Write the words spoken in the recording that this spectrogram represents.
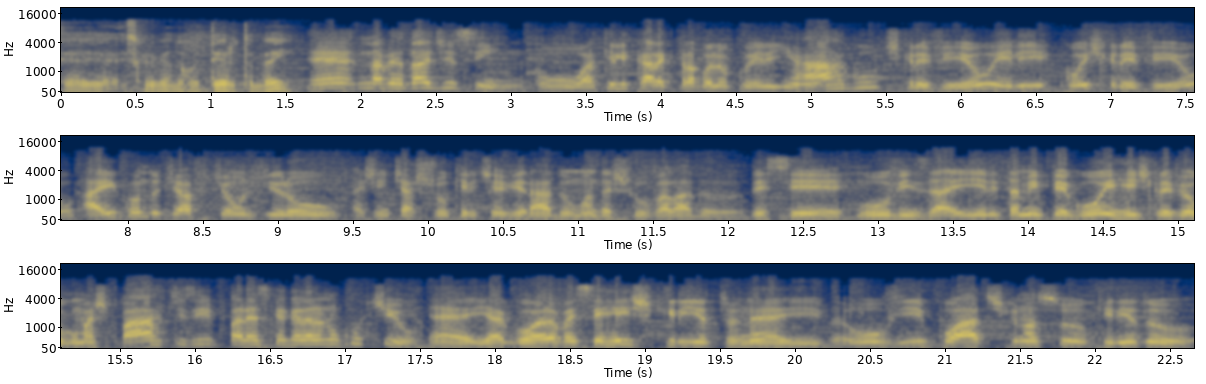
é, escrevendo o roteiro também? é, na verdade, assim, o, aquele cara que trabalhou com ele em Argo escreveu, ele coescreveu. Aí quando o Geoff Jones virou, a gente achou que ele tinha virado o manda-chuva lá do DC Movies, aí ele também pegou e reescreveu algumas partes e parece que a galera não curtiu. É, e agora vai ser reescrito, né? E eu ouvi boatos que o nosso querido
